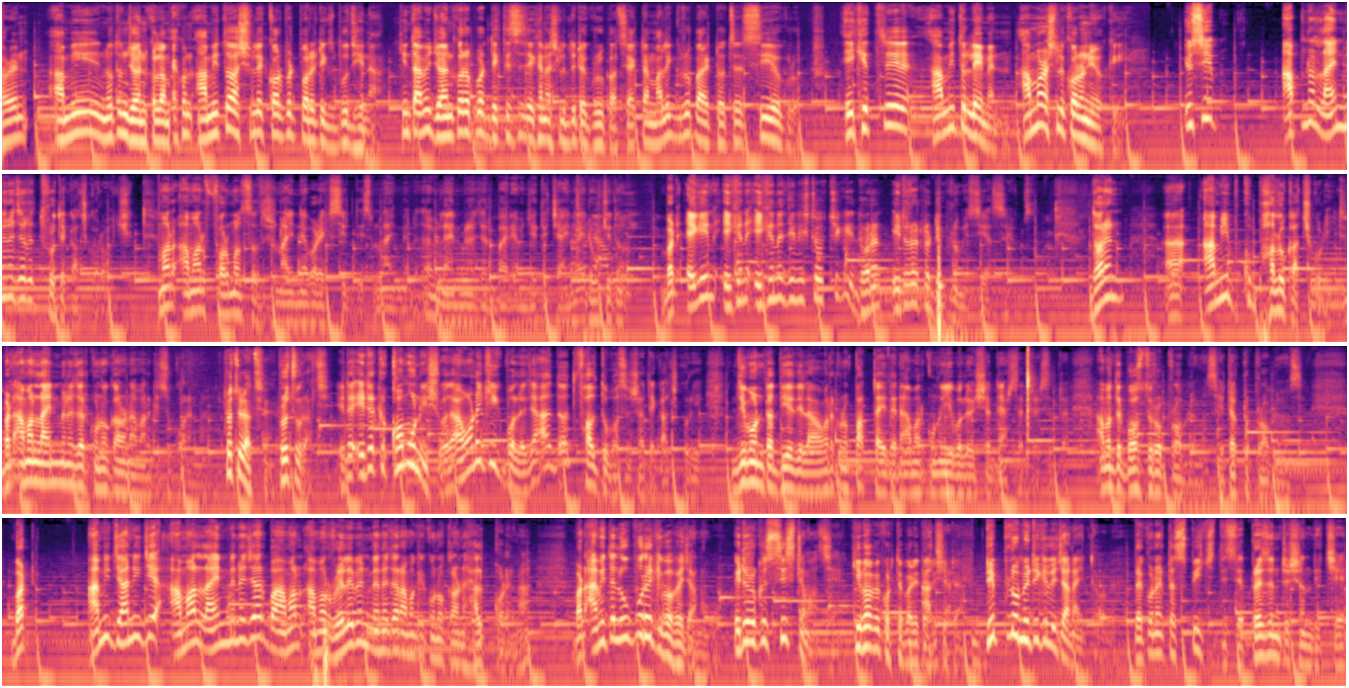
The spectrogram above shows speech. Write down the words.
ধরেন, আমি নতুন জয়েন করলাম। এখন আমি তো আসলে কর্পোরেট পলিটিক্স বুঝি না। কিন্তু আমি জয়েন করার পর দেখতেছি যে এখানে আসলে দুটো গ্রুপ আছে। একটা মালিক গ্রুপ আর একটা হচ্ছে সিও গ্রুপ এই ক্ষেত্রে আমি তো লেমেন আমার আসলে করণীয় কি? ইউসি আপনার লাইন ম্যানেজারের থ্রুতে কাজ করা উচিত। আমার আমার formal suggestion I never exceed this line manager আমি লাইন ম্যানেজার বাইরে আমি যেতে চাই না, এটা উচিত বাট এগেন এখানে এখানে জিনিসটা হচ্ছে কি, ধরেন এটার একটা ডিপ্লোমেসি আছে। ধরেন আমি খুব ভালো কাজ করি বাট আমার লাইন ম্যানেজার কোনো কারণে আমার কিছু করে না। প্রচুর আছে। প্রচুর আছে। এটা এটা একটা কমন ইস্যু অনেকেই বলে যে ফালতু বসের সাথে কাজ করি। জীবনটা দিয়ে দিলাম আমার কোনো পাত্তাই দেয় না আমার কোনো ইভলিউশন নেই এটসেট্রা এটসেট্রা আমাদের বসদেরও প্রবলেম আছে এটা একটা প্রবলেম আছে। বাট আমি জানি যে আমার লাইন ম্যানেজার বা আমার আমার রেলেভেন্ট ম্যানেজার আমাকে কোনো কারণে হেল্প করে না। বাট আমি তাহলে উপরে কীভাবে জানাব? এটার একটা সিস্টেম আছে। কীভাবে করতে পারি আচ্ছা সেটা? ডিপ্লোমেটিক্যালি জানাইতে হবে। দেখুন একটা স্পিচ দিচ্ছে প্রেজেন্টেশন দিচ্ছে।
